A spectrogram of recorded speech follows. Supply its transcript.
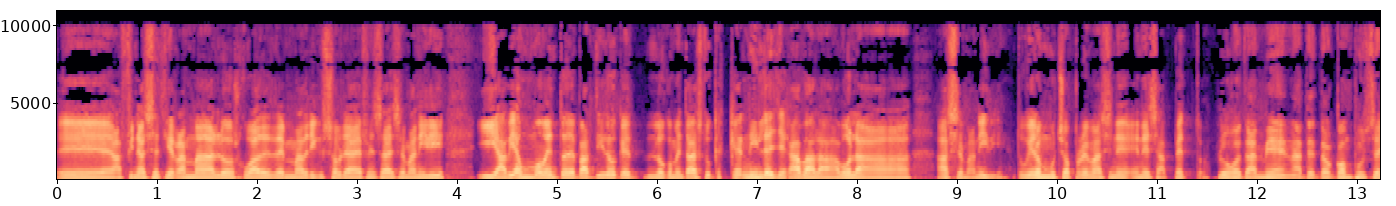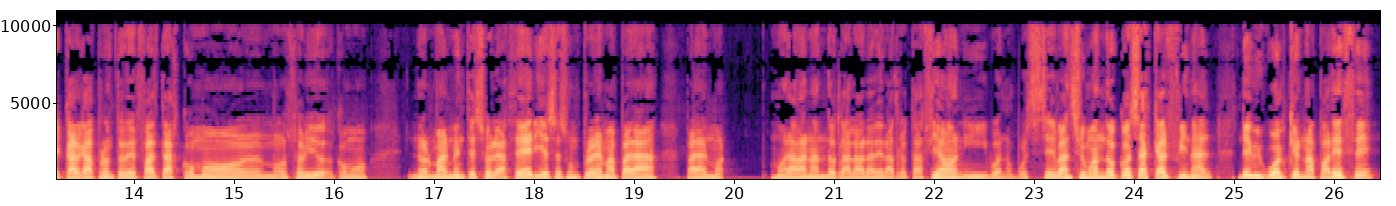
eh, al final se cierran mal los jugadores de Madrid sobre la defensa de Semanidi, y había un momento de partido que lo comentabas tú, que es que ni le llegaba la bola a, a Semanidi. Tuvieron muchos problemas en, ese aspecto. Luego también Atetocompu se carga pronto de faltas como hemos oído, como normalmente suele hacer, y eso es un problema para, para el Moraban Andorra a la hora de la rotación y bueno, pues se van sumando cosas que al final David Walker no aparece,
